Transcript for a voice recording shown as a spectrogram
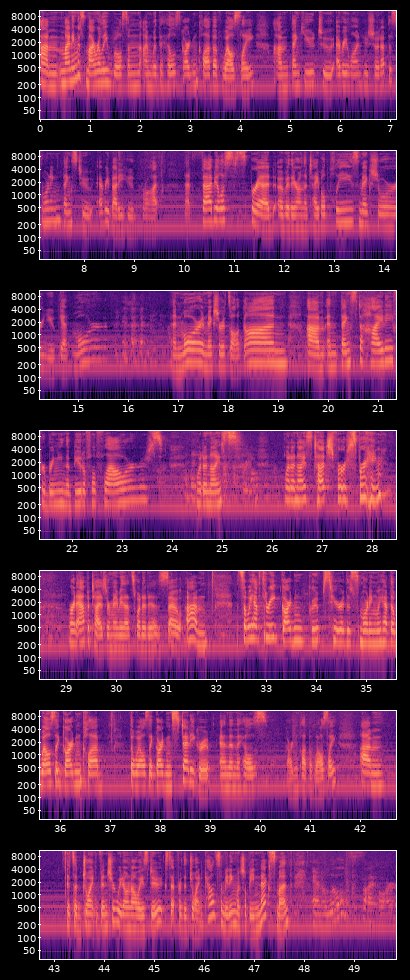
Um, my name is Myra Lee Wilson. I'm with the Hills Garden Club of Wellesley. Um, thank you to everyone who showed up this morning. Thanks to everybody who brought that fabulous spread over there on the table. Please make sure you get more and more and make sure it's all gone. Um, and thanks to Heidi for bringing the beautiful flowers. What a nice, what a nice touch for spring, or an appetizer, maybe that's what it is. So, um, so we have three garden groups here this morning. We have the Wellesley Garden Club, the Wellesley Garden Study Group, and then the Hills Garden Club of Wellesley. Um, it's a joint venture we don't always do, except for the joint council meeting, which will be next month. And a little sidebar.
